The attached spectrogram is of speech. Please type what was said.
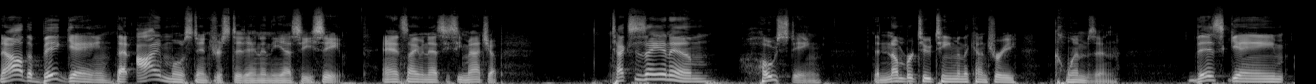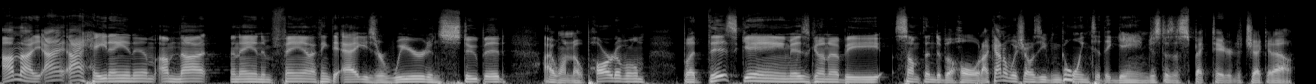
Now the big game that I'm most interested in in the SEC, and it's not even an SEC matchup. Texas A&M hosting the number two team in the country, Clemson. This game, I'm not. I, I hate A&M. I'm not an A&M fan. I think the Aggies are weird and stupid. I want no part of them. But this game is going to be something to behold. I kind of wish I was even going to the game just as a spectator to check it out.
